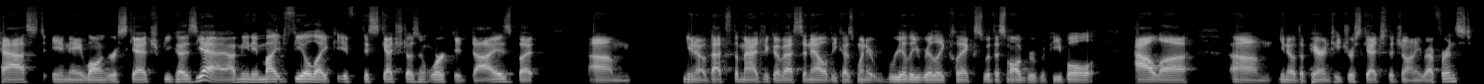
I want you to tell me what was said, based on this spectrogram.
cast in a longer sketch because, yeah, I mean, it might feel like if the sketch doesn't work, it dies, but um, you know that's the magic of SNL because when it really, really clicks with a small group of people, a la um, you know the parent teacher sketch that Jonny referenced.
